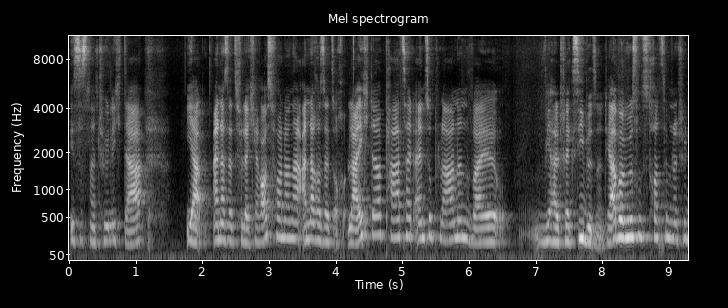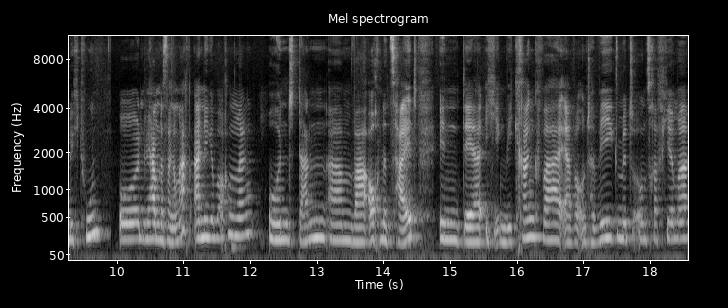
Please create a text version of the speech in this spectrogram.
ist es natürlich da ja, einerseits vielleicht herausfordernder, andererseits auch leichter, Paarzeit einzuplanen, weil wir halt flexibel sind. Ja, aber wir müssen es trotzdem natürlich tun. Und wir haben das dann gemacht, einige Wochen lang. Und dann ähm, war auch eine Zeit, in der ich irgendwie krank war. Er war unterwegs mit unserer Firma.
